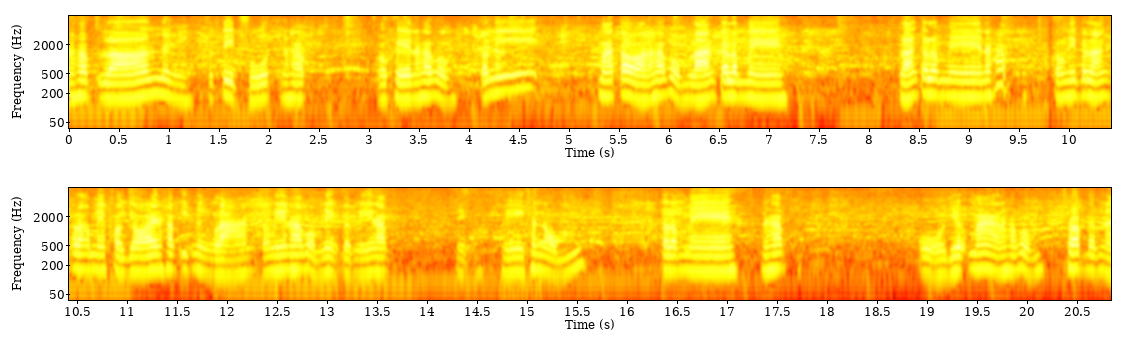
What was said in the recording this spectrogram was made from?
นะครับ ร้านหนึ่งสตรีทฟู้ดนะครับ โอเคนะครับผมตอนนี้มาต่อนะครับผมร้านกะละเม ร้านกะละเมนะครับ ตรงนี้เป็นร้านกะละเมเขาย้อยนะครับ อีกหนึ่งร้านตรงนี้นะครับผมนี่แบบนี้นะครับ นี่มีขนมกะละเมนะครับ โอ้เยอะมากนะครับผมชอบแบบไหน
